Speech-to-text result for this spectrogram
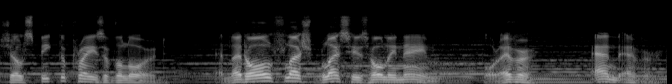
shall speak the praise of the Lord, and let all flesh bless his holy name, for ever and ever.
